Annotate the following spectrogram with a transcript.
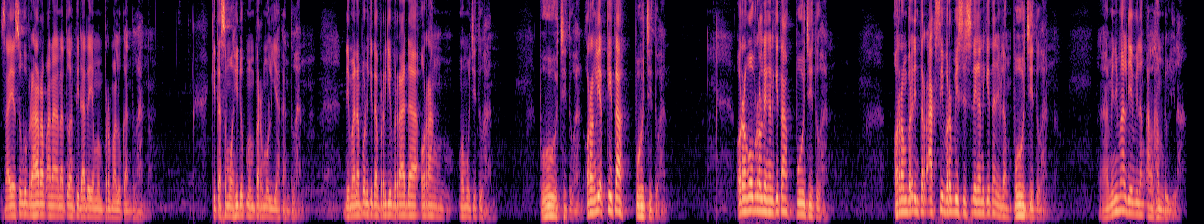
Saya sungguh berharap anak-anak Tuhan tidak ada yang mempermalukan Tuhan. Kita semua hidup mempermuliakan Tuhan. Di mana pun kita pergi berada orang memuji Tuhan. Puji Tuhan. Orang lihat kita, puji Tuhan. Orang ngobrol dengan kita, puji Tuhan. Orang berinteraksi, berbisnis dengan kita, dia bilang puji Tuhan. Nah, minimal dia bilang Alhamdulillah.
